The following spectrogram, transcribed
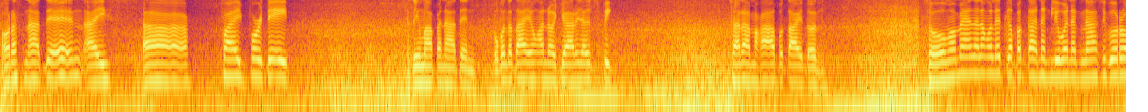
Oras natin ay ah, 5.48. Ito yung mapa natin. Pupunta tayong ano, Jarial's Peak. Sana makaabot tayo doon. So mamaya na lang ulit kapag ka nagliwanag na siguro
